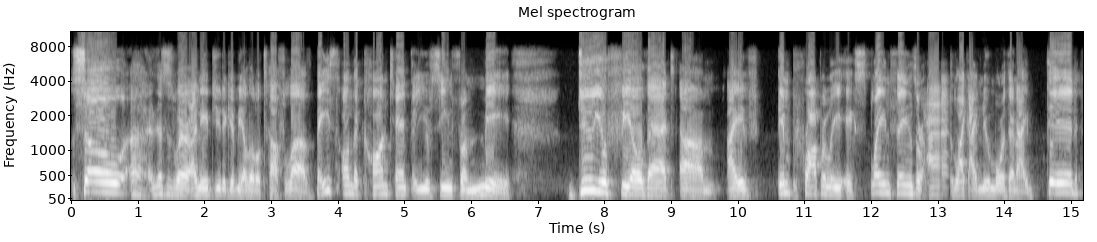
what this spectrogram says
So, uh, and this is where I need you to give me a little tough love. Based on the content that you've seen from me, do you feel that um, I've improperly explained things or acted like I knew more than I did,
